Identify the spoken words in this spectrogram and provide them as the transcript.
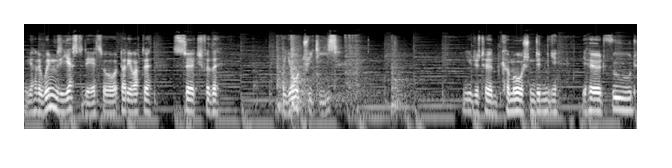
we had a whimsy yesterday, so Daddy'll have to search for the for your treaties. You just heard commotion, didn't you? You heard food.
